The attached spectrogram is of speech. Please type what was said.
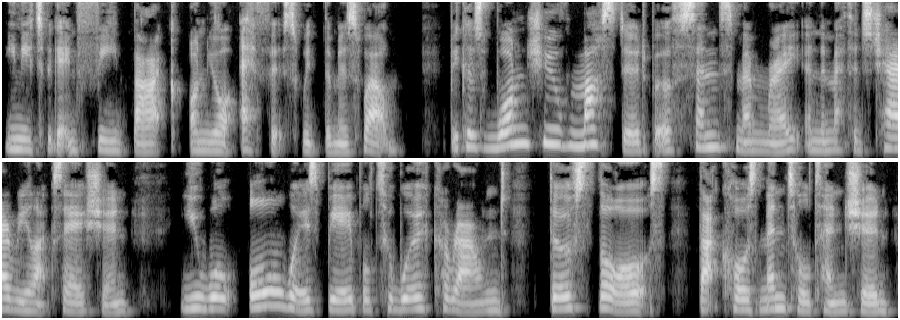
you need to be getting feedback on your efforts with them as well. Because once you've mastered both sense memory and the methods chair relaxation, you will always be able to work around those thoughts that cause mental tension,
